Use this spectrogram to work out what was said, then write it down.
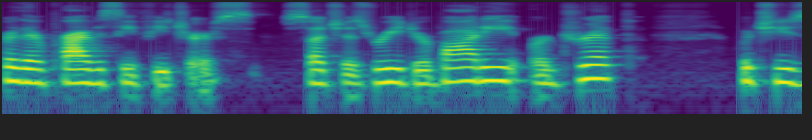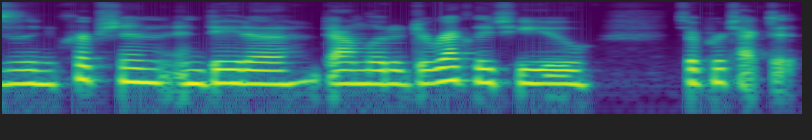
for their privacy features, such as Read Your Body or DRIP, which uses encryption and data downloaded directly to you to protect it.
